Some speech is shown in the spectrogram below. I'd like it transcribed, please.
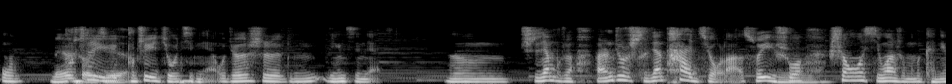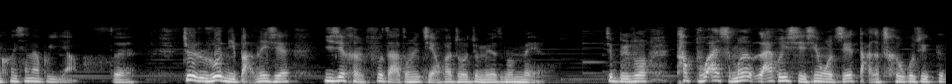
我不至于不至于九几年，我觉得是零零几年，嗯，时间不重要，反正就是时间太久了，所以说生活习惯什么的肯定和现在不一样。对，就是如果你把那些一些很复杂的东西简化之后，就没有这么美了。就比如说他不爱什么来回写信，我直接打个车过去跟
